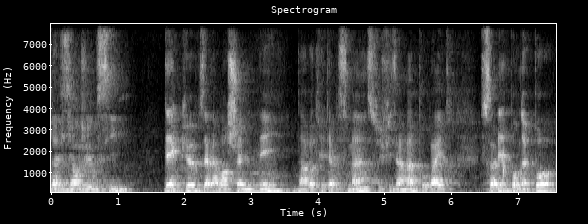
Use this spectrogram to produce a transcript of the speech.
la vision que j'ai aussi. Dès que vous allez avoir cheminé dans votre établissement suffisamment pour être solide pour ne pas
